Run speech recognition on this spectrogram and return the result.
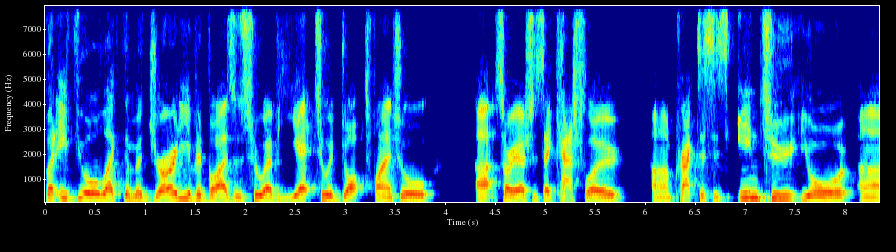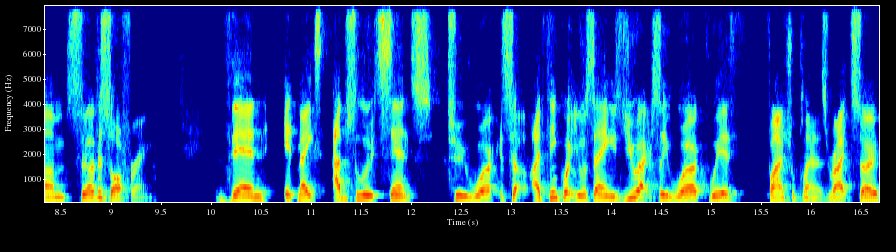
But if you're like the majority of advisors who have yet to adopt financial uh, sorry, I should say cash flow um, practices into your um, service offering, then it makes absolute sense to work. So I think what you're saying is you actually work with financial planners, right? So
